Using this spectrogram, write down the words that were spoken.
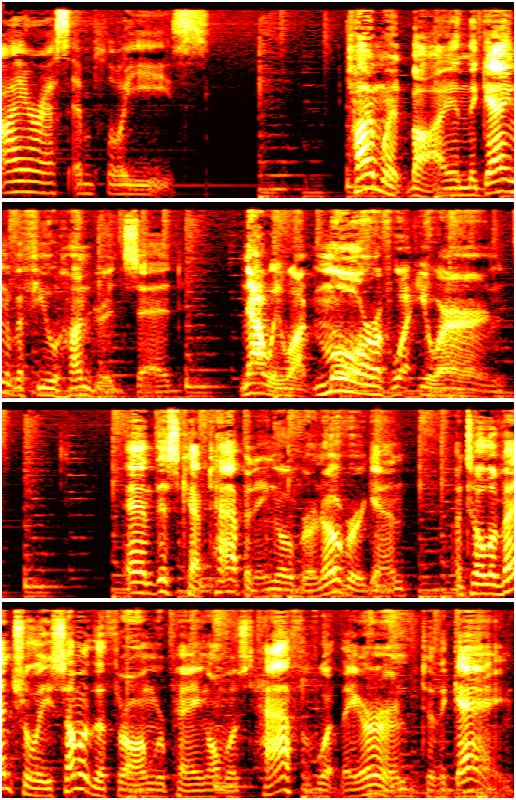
IRS employees. Time went by, and the gang of a few hundred said, now we want more of what you earn. And this kept happening over and over again, until eventually some of the throng were paying almost half of what they earned to the gang.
